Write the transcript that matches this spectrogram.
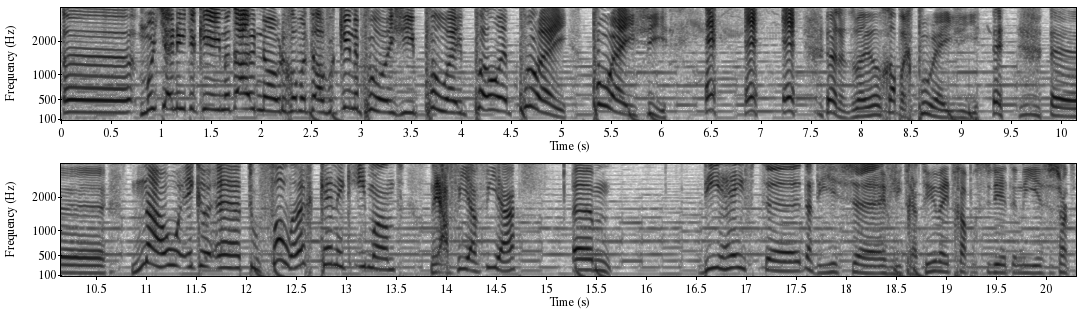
Eh, moet jij niet een keer iemand uitnodigen om het over kinderpoëzie, poe, poe, poe, poëzie. ja, dat is wel heel grappig, poëzie. Eh, nou, ik, eh, toevallig ken ik iemand, nou ja, via via, ehm, die heeft, nou, die is, heeft literatuurwetenschap gestudeerd en die is een soort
